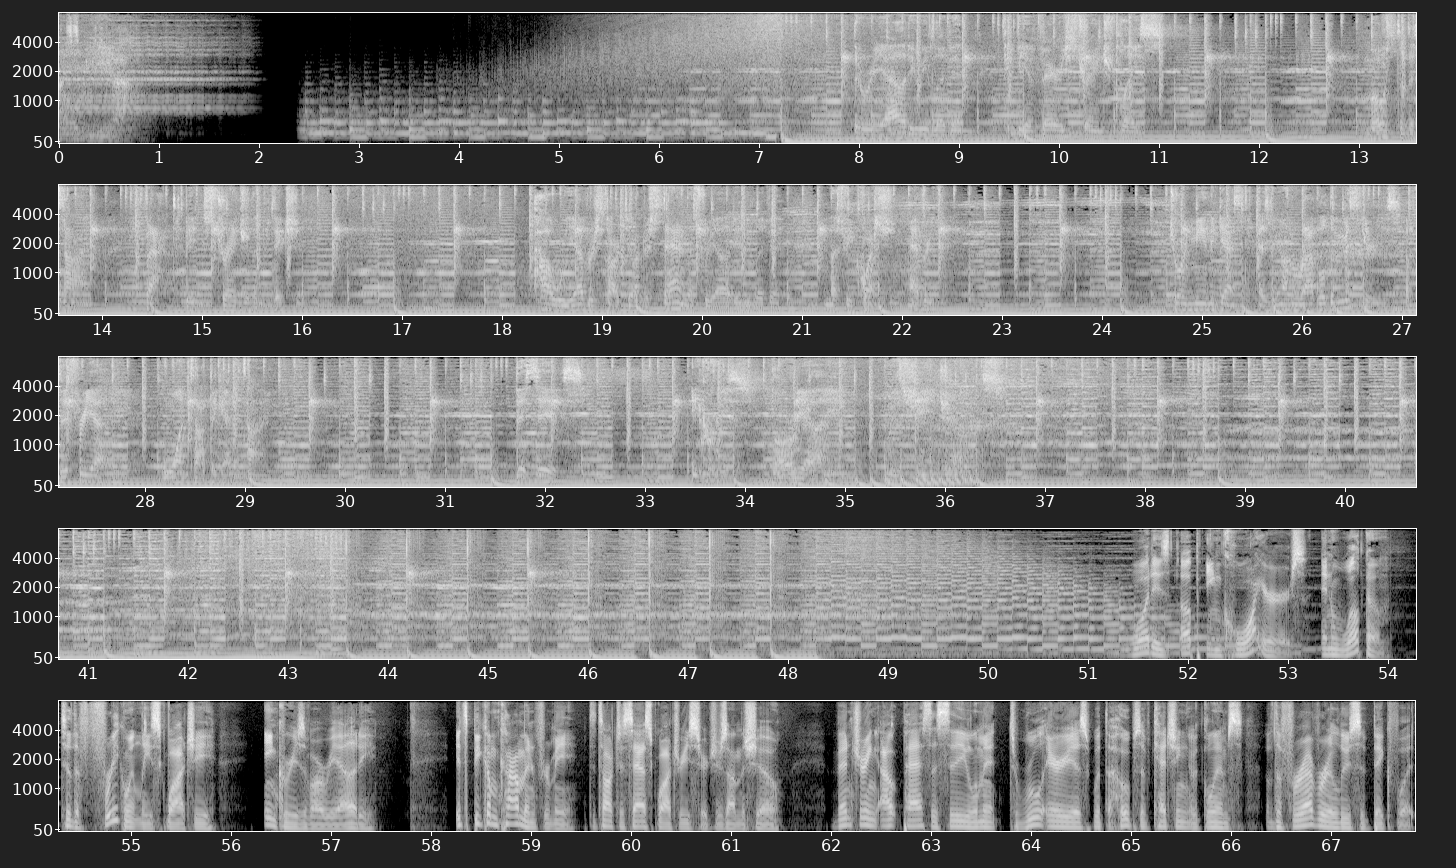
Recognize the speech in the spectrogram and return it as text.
Media. The reality we live in can be a very strange place. Most of the time, fact being stranger than fiction. How we ever start to understand this reality we live in unless we question everything? Join me and a guest as we unravel the mysteries of this reality, one topic at a time. This is of Our Reality with Shayn Jones. What is up, Inquirers, and welcome to the frequently squatchy Inquiries of Our Reality. It's become common for me to talk to Sasquatch researchers on the show, venturing out past the city limit to rural areas with the hopes of catching a glimpse of the forever elusive Bigfoot.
